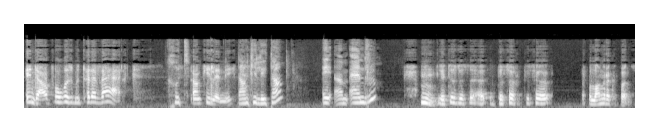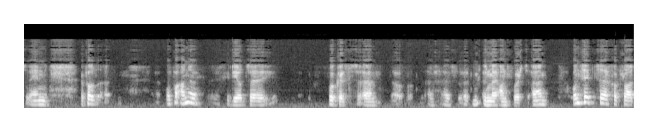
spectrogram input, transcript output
En daarvoor moet hulle werk. Goed. Dankie Lenny. Dankie Lita. En eh, um, Andrew? Hmm, Lita, dis dis dis 'n belangrike punt en ek wil eh, op 'n ander gedeelte fokus um, in my antwoord. Um, ons het uh, gevra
